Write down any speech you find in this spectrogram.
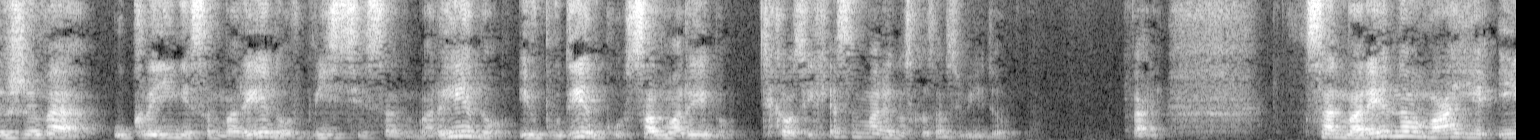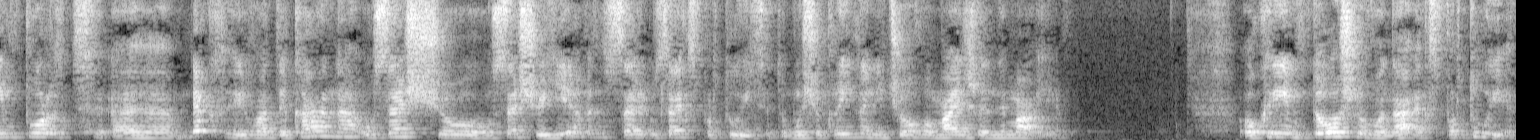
живе у країні Сан-Марино, в місті Сан-Марино і в будинку Сан-Марино. Цікаво, скільки я Сан-Марино сказав з відео. Далі. Сан-Марино має імпорт, е, як і Ватикана, усе, що, усе, що є, все, усе експортується, тому що країна нічого майже не має. Окрім того, що вона експортує.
